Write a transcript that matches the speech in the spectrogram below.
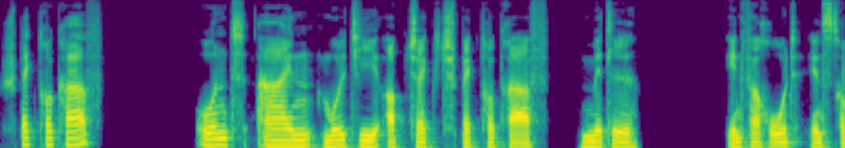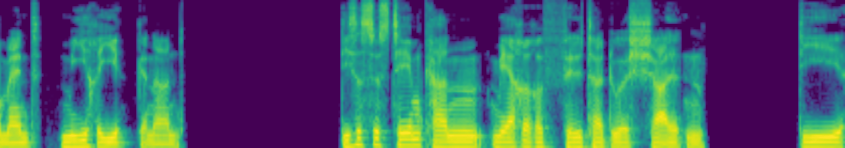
Spektrograph und ein Multi-Object-Spektrograph Mittelinfrarotinstrument MIRI genannt. Dieses System kann mehrere Filter durchschalten. Die,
